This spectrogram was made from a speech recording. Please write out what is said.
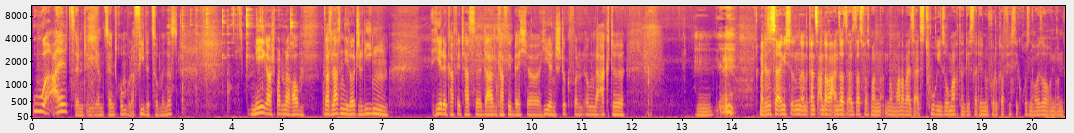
uralt sind in ihrem Zentrum oder viele zumindest. Mega spannender Raum. Was lassen die Leute liegen? Hier eine Kaffeetasse, da ein Kaffeebecher, hier ein Stück von irgendeiner Akte. Mhm. Ich meine, das ist ja eigentlich ein, ganz anderer Ansatz als das, was man normalerweise als Touri so macht. Dann gehst du halt hin und fotografierst die großen Häuser und, und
